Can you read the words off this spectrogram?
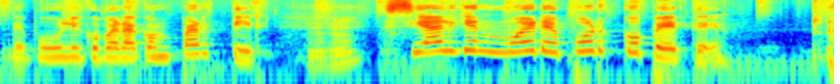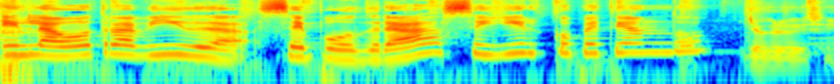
de público para compartir. Si alguien muere por copete, ¿en la otra vida se podrá seguir copeteando? Yo creo que sí.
